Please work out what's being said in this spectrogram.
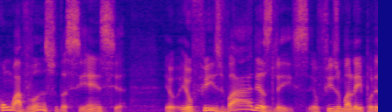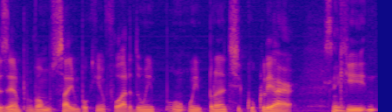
Com o avanço da ciência, eu, eu fiz várias leis. Eu fiz uma lei, por exemplo, vamos sair um pouquinho fora, do um, um implante coclear. Sim. Que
